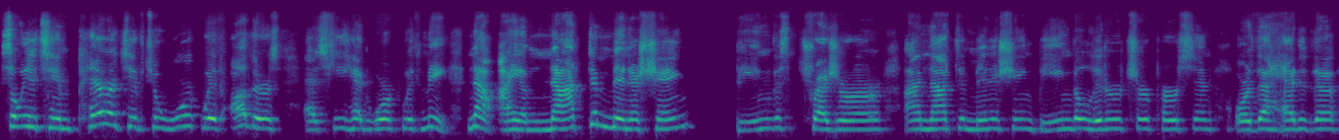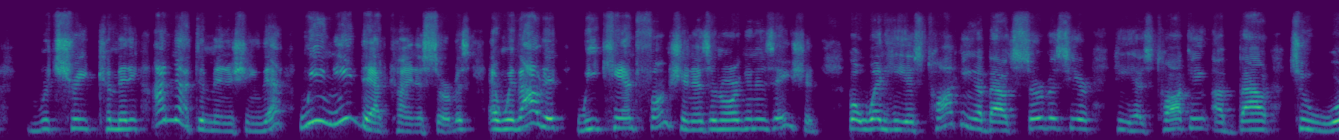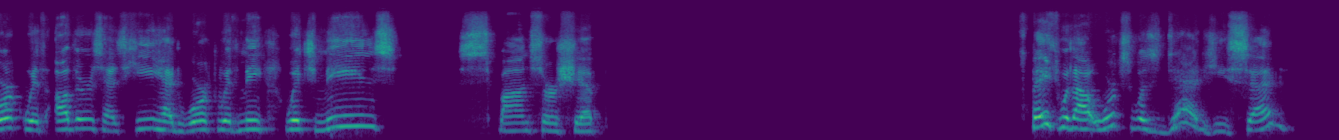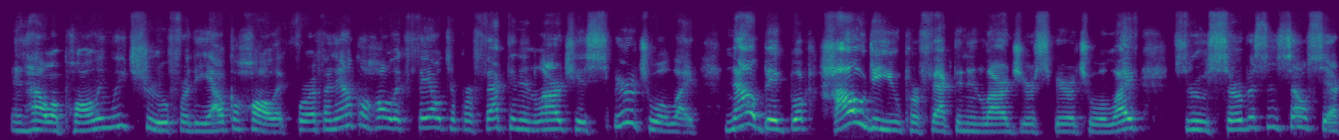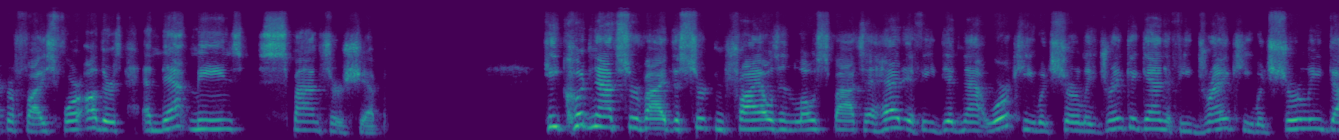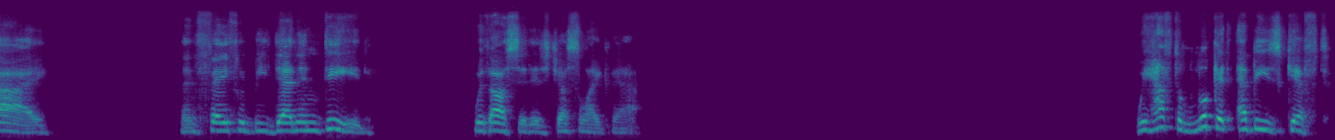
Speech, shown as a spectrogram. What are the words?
So it's imperative to work with others as he had worked with me. Now, I am not diminishing being the treasurer. I'm not diminishing being the literature person or the head of the retreat committee. I'm not diminishing that. We need that kind of service. And without it, we can't function as an organization. But when he is talking about service here, he is talking about to work with others as he had worked with me, which means sponsorship Faith without works was dead, he said. And how appallingly true for the alcoholic. For if an alcoholic failed to perfect and enlarge his spiritual life, now, big book, how do you perfect and enlarge your spiritual life? Through service and self sacrifice for others. And that means sponsorship. He could not survive the certain trials and low spots ahead. If he did not work, he would surely drink again. If he drank, he would surely die. Then faith would be dead indeed. With us, it is just like that. We have to look at Ebby's gift.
